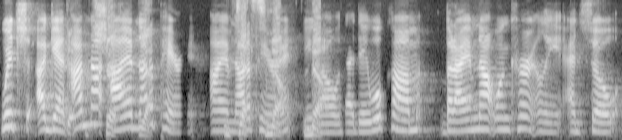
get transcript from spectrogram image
which again i'm not sure, i am not yeah. a parent. I am not Yes, a no, parent. You no. know that day will come but i am not one currently. And so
